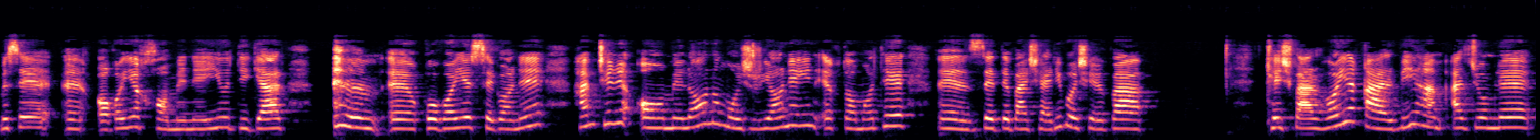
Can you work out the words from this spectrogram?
مثل آقای خامنه ای و دیگر قوای سگانه همچنین عاملان و مجریان این اقدامات ضد بشری باشه و کشورهای غربی هم از جمله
